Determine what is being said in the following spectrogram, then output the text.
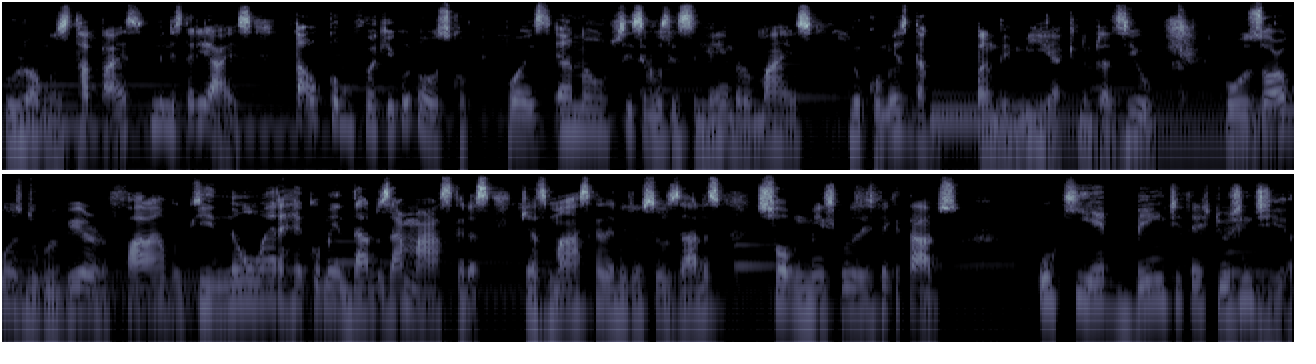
por órgãos estatais e ministeriais, tal como foi aqui conosco. Pois eu não sei se vocês se lembram, mas no começo da pandemia aqui no Brasil, os órgãos do governo falavam que não era recomendado usar máscaras, que as máscaras deveriam ser usadas somente pelos infectados, o que é bem diferente de hoje em dia.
